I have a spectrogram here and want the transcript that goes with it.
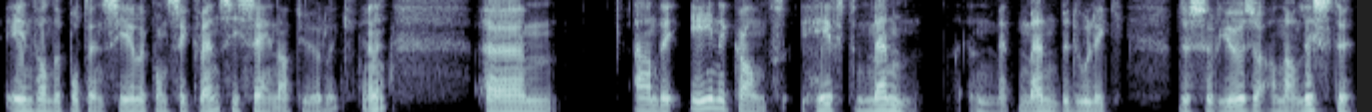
een van de potentiële consequenties zijn natuurlijk. Hè? Ehm, aan de ene kant heeft men, en met men bedoel ik de serieuze analisten,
